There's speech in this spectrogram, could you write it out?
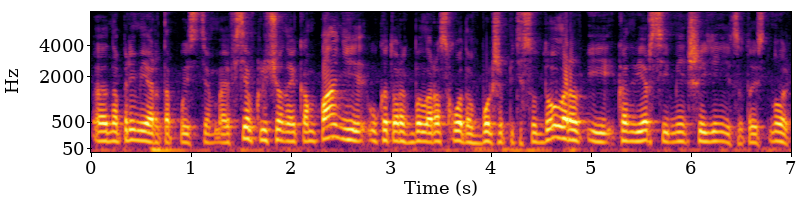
Э, например, допустим, э, все включенные компании, у которых было расходов больше 500 долларов и конверсии меньше единицы, то есть 0.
